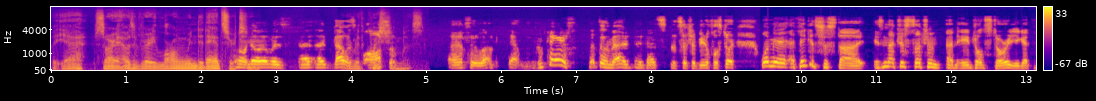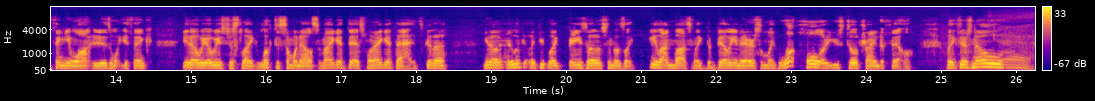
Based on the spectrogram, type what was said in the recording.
But yeah, sorry, that was a very long-winded answer. Oh no, that was I, I, that was awesome. was. I absolutely love. It. Yeah, who cares? That doesn't matter. That's that's such a beautiful story. Well, I mean, I think it's just uh, isn't that just such an, an age old story? You get the thing you want, it isn't what you think. You know, we always just like look to someone else. When I get this, when I get that, it's gonna. You know, I look at like people like Bezos and those like Elon Musk, like the billionaires. I'm like, what hole are you still trying to fill? Like, there's no Yeah,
